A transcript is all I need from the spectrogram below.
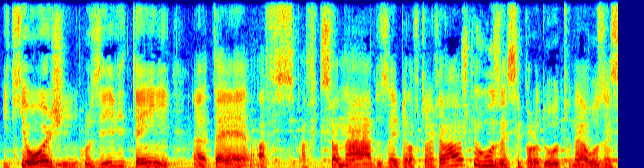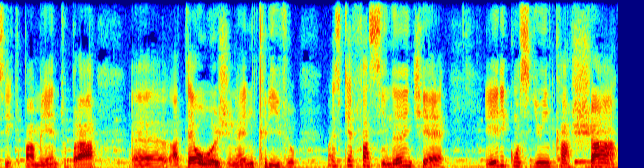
e que hoje, inclusive, tem eh, até aficionados aí pela fotografia acho que usam esse produto, né? Usam esse equipamento para é, até hoje, né? Incrível. Mas o que é fascinante é ele conseguiu encaixar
